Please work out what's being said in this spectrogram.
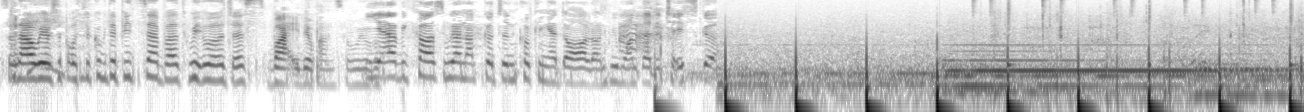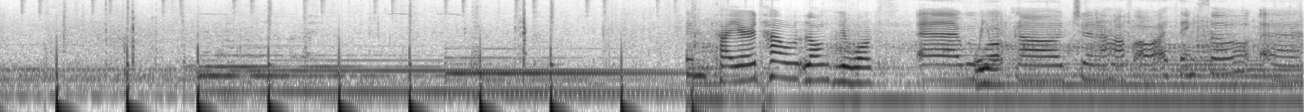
So now we are supposed to cook the pizza, but we will just buy the one. So we will. Yeah, because we are not good in cooking at all and we want that it tastes good. Tired? How long you walked? Uh, we We- walked now two and a half hour, I think so, and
